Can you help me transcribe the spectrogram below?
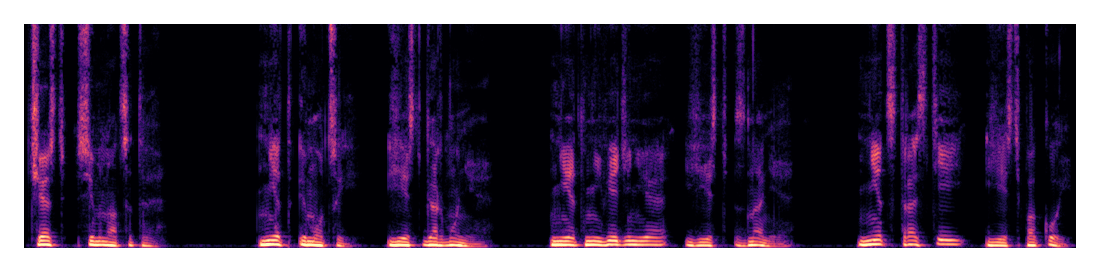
Часть 17. Нет эмоций, есть гармония. Нет неведения, есть знание. Нет страстей, есть покой.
